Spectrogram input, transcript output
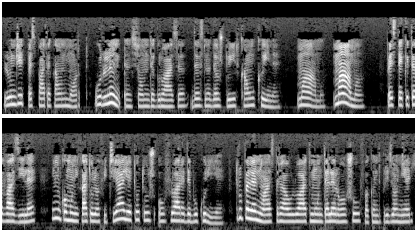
lungit pe spate ca un mort, urlând în somn de groază, deznădăjduit ca un câine. Mamă! Mamă! Peste câteva zile, în comunicatul oficial e totuși o floare de bucurie. Trupele noastre au luat Muntele Roșu, făcând prizonieri,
